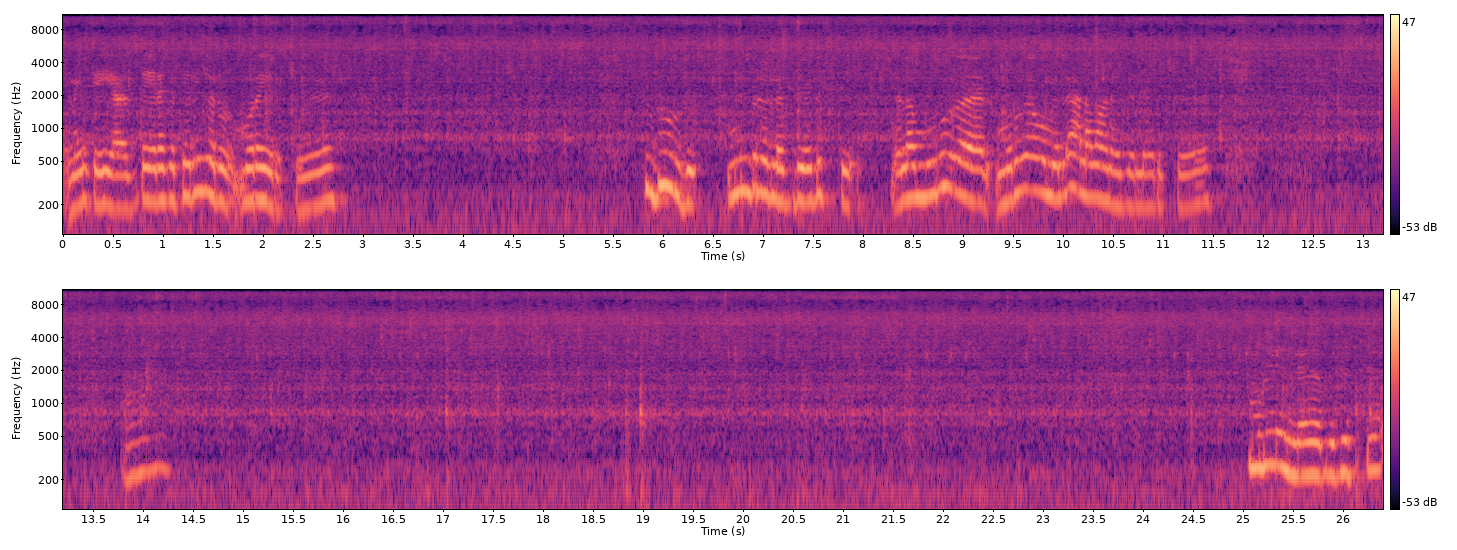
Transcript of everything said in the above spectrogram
எனக்கு தெரியாது. எனக்கு தெரிஞ்ச ஒரு முறை இருக்கு. சுடுது. மீன் பொரியல் இப்படி எடுத்து? நல்லா முருக முருகவும் இல்லை அளவான இதில் இருக்கு? ஆ. முள் இல்லை பிடிச்சு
